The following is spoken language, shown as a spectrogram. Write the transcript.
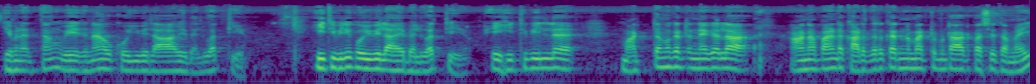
එහෙම නැත්නම් වේදනාව කොයි වෙලාවෙ බැලුවත් තියෙනවා. හිතවිලි කොයි වෙලාවෙ බැලුවත් තියෙනවා. ඒ හිතවිල්ල මට්ටමකට නැගලා ආනාපානට කරදර කරන මට්ටමට ආවට පස්සේ තමයි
